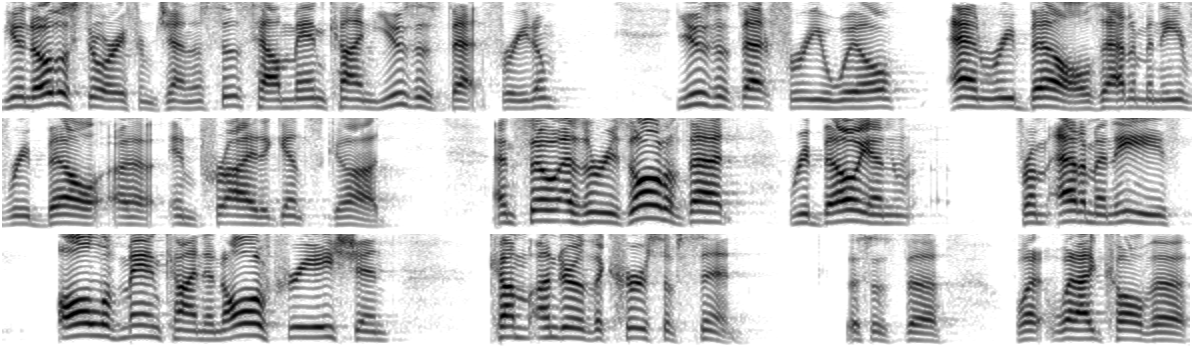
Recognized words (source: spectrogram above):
you know the story from Genesis how mankind uses that freedom, uses that free will, and rebels. Adam and Eve rebel uh, in pride against God. And so, as a result of that rebellion from Adam and Eve, all of mankind and all of creation come under the curse of sin. This is the what, what I'd call the,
